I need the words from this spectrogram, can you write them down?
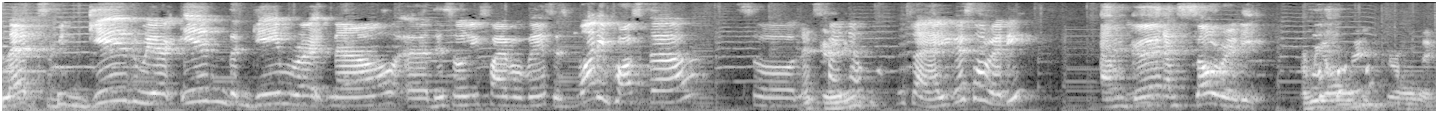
Let's begin. We are in the game right now. Uh, there's only five of us. There's one imposter. So let's Okay. find out who's inside. Are you guys all ready? I'm good. I'm so ready. Are we all in? We're all in.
